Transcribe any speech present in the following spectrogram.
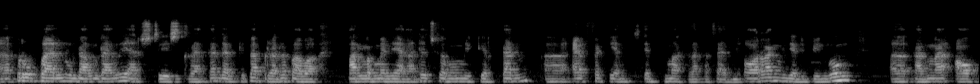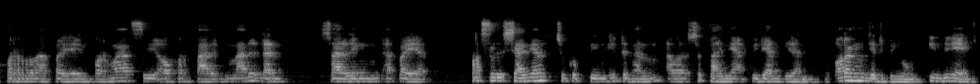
uh, perubahan undang-undang ini harus disegerakan dan kita berharap bahwa parlemen yang ada juga memikirkan uh, efek yang terjadi di masyarakat saat ini. Orang menjadi bingung uh, karena over apa ya informasi over tarik menarik dan saling apa ya perselisihannya cukup tinggi dengan sebanyak pilihan-pilihan orang menjadi bingung intinya itu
